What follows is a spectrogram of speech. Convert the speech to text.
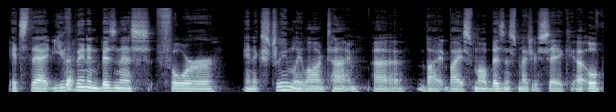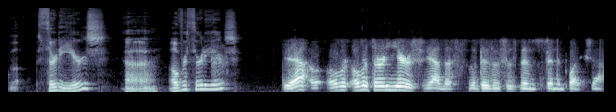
It's that you've been in business for an extremely long time uh, by by small business measures sake. Uh, over thirty years, uh, over thirty years. Yeah, over over thirty years. Yeah, the the business has been been in place. Yeah.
